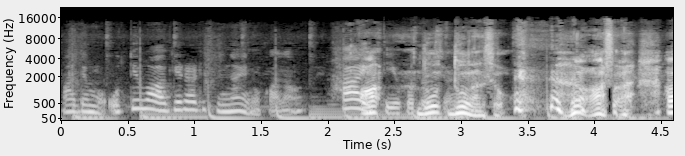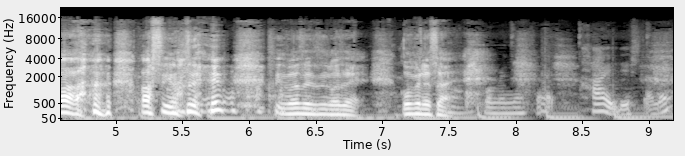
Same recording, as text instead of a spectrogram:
あ、でもお手は挙げられてないのかな？はいあっていうことどう、ですよねどうなんでしょう？あ、そあ、あ、すいません。すいません、すいません。ごめんなさい。あごめんなさい。はいでしたね。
